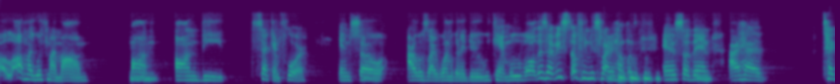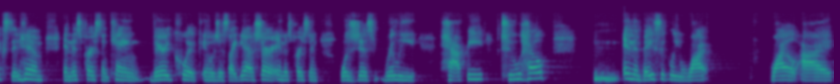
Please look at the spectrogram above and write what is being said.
a lot- i'm like with my mom on Mhm. on the second floor and so i was like what am i going to do we can't move all this heavy stuff we need somebody to help us and so then I had texted him, and this person came very quick and was just like, Yeah, sure. And this person was just really happy to help. Mhm. And then basically, while, while I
